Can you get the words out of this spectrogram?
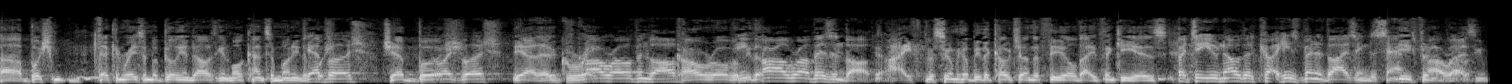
Uh, Bush that can raise him a billion dollars and get him all kinds of money. The Jeb Bush. Jeb Bush. George Bush. Yeah, they're great. Karl Rove involved. Karl Rove will He- be the. Karl Rove is involved. I assume he'll be the coach on the field. I think he is. But do you know that Car- he's been advising DeSantis? He's been advising. Rove.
